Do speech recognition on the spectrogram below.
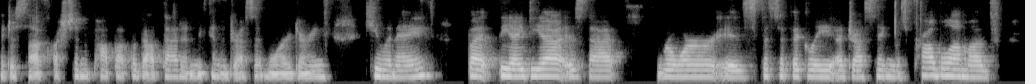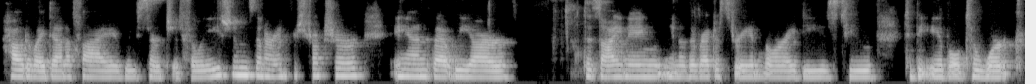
I just saw a question pop up about that and we can address it more during Q&A. But the idea is that ROR is specifically addressing this problem of how to identify research affiliations in our infrastructure and that we are designing you know the registry and ROR IDs to to be able to work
